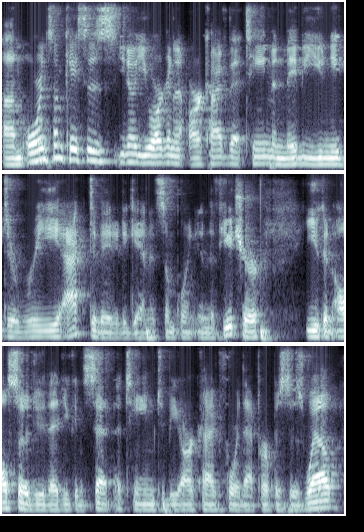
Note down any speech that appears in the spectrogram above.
Um, or in some cases, you know, you are going to archive that team and maybe you need to reactivate it again at some point in the future. You can also do that. You can set a team to be archived for that purpose as well.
